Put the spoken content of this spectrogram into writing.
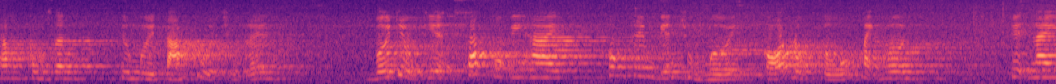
75% công dân từ 18 tuổi trở lên. Với điều kiện SARS-CoV-2 không thêm biến chủng mới có độc tố mạnh hơn. Hiện nay,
